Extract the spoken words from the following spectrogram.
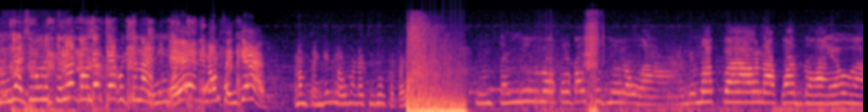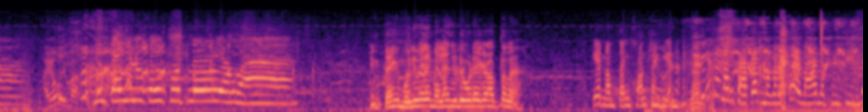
ಮಂಗೆ ಅರ್ಸಿ ಮಗನ ತಿಂಗಳ ಗೌಂಡರ್ ಕೈ ಕೊಡ್ತೀನ ನಿಂಗೆ ಏ ನೀನ್ ಅವ್ನ ಸಂಖ್ಯಾ ನಮ್ ತಂಗಿನ ಲವ್ ಪಟಾಕಿ ನಿಮ್ಮ ತಂಗಿ ಕೊಟ್ಟಿದ್ನು ಯವ್ವ? ನಿಮ್ಮ ಅಪ್ಪ ಅವನ ಯವ್ವ? ನಿಮ್ಮ ತಂಗಿನೂ ಕೈ ಕೊಟ್ಲು ಯವ್ವ? ನಿಮ್ಮ ತಂಗಿ ಮುಲಿ ಮೇಲೆ ಮೆಲ್ಲನ್ ಜುಡಿ ಏ ಏನ್ ನಮ್ಮ ತಂಗಿ ಸ್ವಂತ ತಂಗಿ ಏನ? ನಮ್ಮ ಕಾಕನ ಮಗಳಪ್ಪ ನಾನು ಪ್ರೀತಿಯಿಂದ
